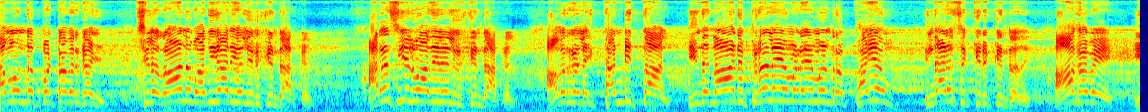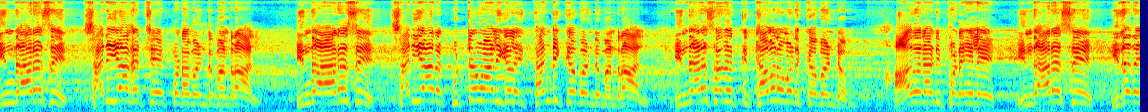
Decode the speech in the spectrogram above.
சம்பந்தப்பட்டவர்கள் சில ராணுவ அதிகாரிகள் இருக்கின்றார்கள் அரசியல்வாதிகள் இருக்கின்றார்கள். அவர்களை தண்டித்தால் இந்த நாடு பிரளயம் அடையும் என்ற பயம் இந்த அரசுக்கு இருக்கின்றது. ஆகவே இந்த அரசு சரியாக செயற்பட வேண்டும் என்றால் இந்த அரசு சரியான குற்றவாளிகளை தண்டிக்க வேண்டும் என்றால் இந்த அரசு அதற்கு கவனம் எடுக்க வேண்டும். அதன் அடிப்படையிலே இந்த அரசு இதனை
